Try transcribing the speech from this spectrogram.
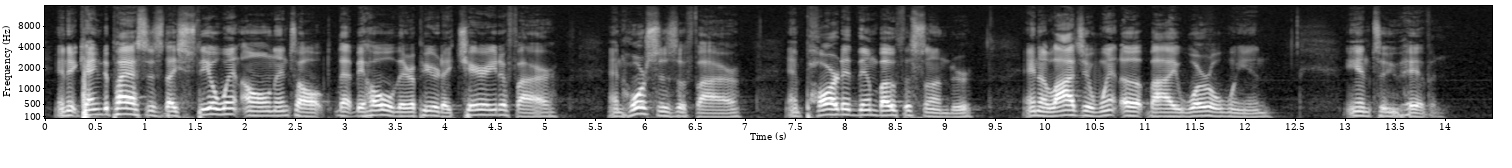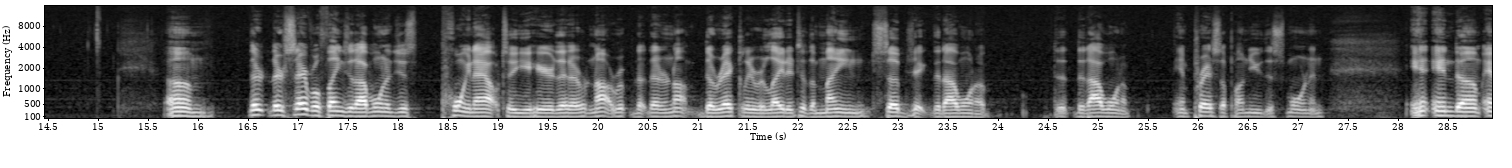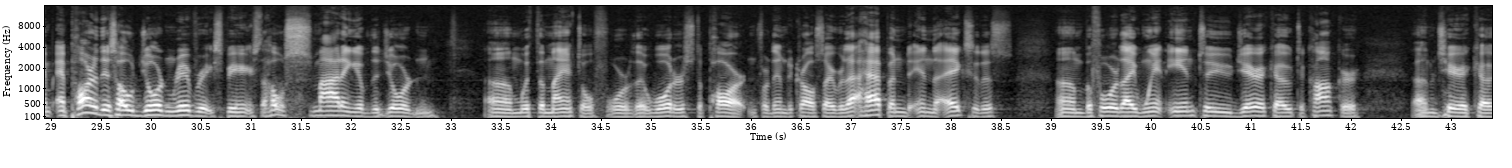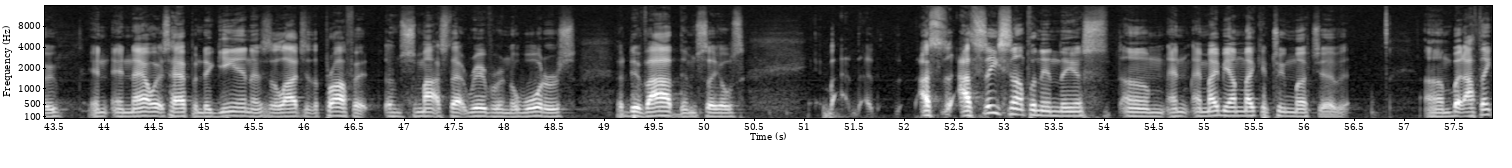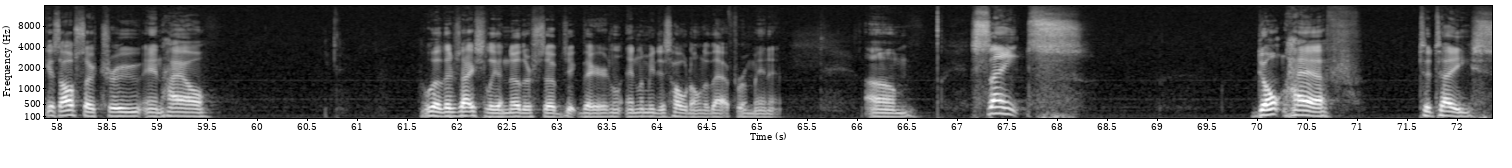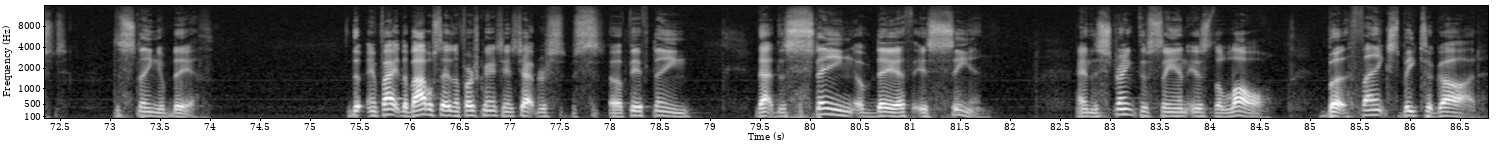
And it came to pass as they still went on and talked, that behold, there appeared a chariot of fire and horses of fire, and parted them both asunder. And Elijah went up by a whirlwind into heaven. Um, there, there's several things that I want to just point out to you here that are not that are not directly related to the main subject that I want to that, that I want to impress upon you this morning. And and, um, and, and part of this whole Jordan River experience, the whole smiting of the Jordan um, with the mantle for the waters to part and for them to cross over, that happened in the Exodus um, before they went into Jericho to conquer um, Jericho and, and now it's happened again as Elijah the prophet um, smites that river and the waters uh, divide themselves. I, I see something in this, um, and, and maybe I'm making too much of it, um, but I think it's also true in how. Well, there's actually another subject there, and let me just hold on to that for a minute. Um, saints don't have to taste the sting of death. The, in fact, the Bible says in 1 Corinthians chapter uh, 15 that the sting of death is sin, and the strength of sin is the law. But thanks be to God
